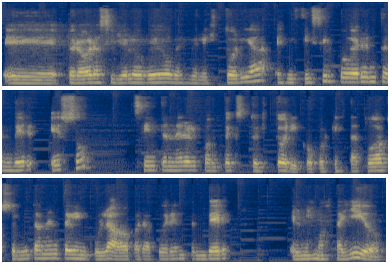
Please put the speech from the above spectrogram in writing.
eh, pero ahora si yo lo veo desde la historia, es difícil poder entender eso sin tener el contexto histórico, porque está todo absolutamente vinculado para poder entender el mismo estallido.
